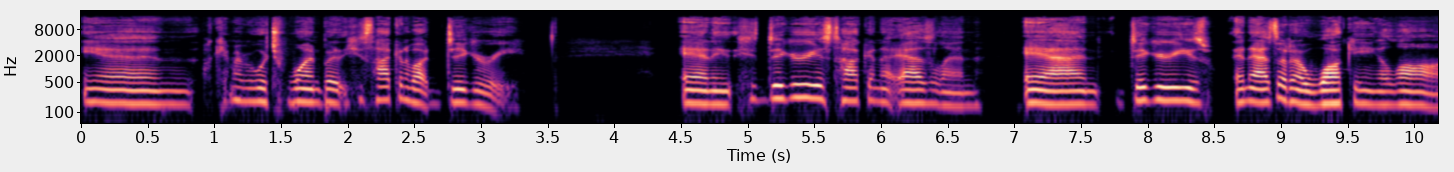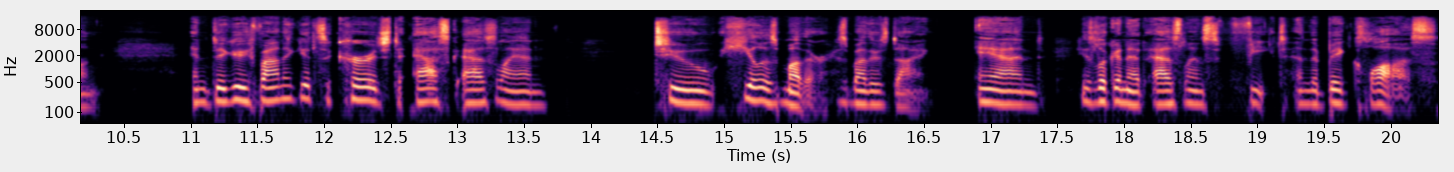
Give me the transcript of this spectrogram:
in I can't remember which one, but he's talking about Diggory, and he, Diggory is talking to Aslan, and Diggory's and Aslan are walking along, and Diggory finally gets the courage to ask Aslan to heal his mother. His mother's dying, and he's looking at Aslan's feet and the big claws,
